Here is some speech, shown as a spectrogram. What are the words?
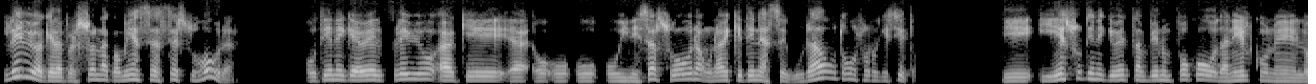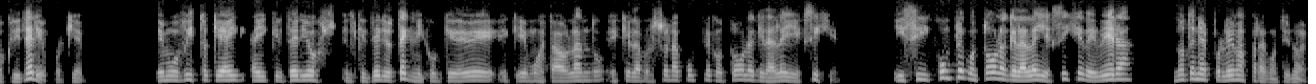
previo a que la persona comience a hacer sus obras. O tiene que haber previo a que, o, o- o iniciar su obra una vez que tiene asegurado todos sus requisitos. Y, y eso tiene que ver también un poco, Daniel, con eh, los criterios, porque hemos visto que hay, hay criterios, el criterio técnico que debe, que hemos estado hablando, es que la persona cumple con todo lo que la ley exige. Y si cumple con todo lo que la ley exige, debiera no tener problemas para continuar.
